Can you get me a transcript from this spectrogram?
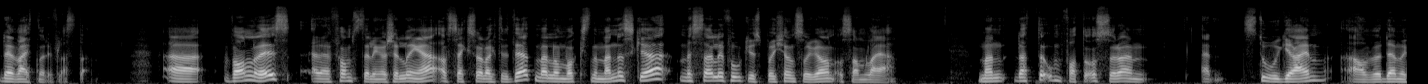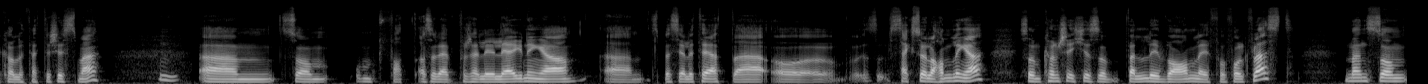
Det veit nå de fleste. Eh, vanligvis er det framstilling og skildringer av seksuell aktivitet mellom voksne mennesker, med særlig fokus på kjønnsorgan og samleie. Men dette omfatter også en, en stor grein av det vi kaller fetisjisme. Mm. Um, som omfatter Altså det er forskjellige legninger, um, spesialiteter og seksuelle handlinger som kanskje ikke er så veldig vanlig for folk flest, men som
